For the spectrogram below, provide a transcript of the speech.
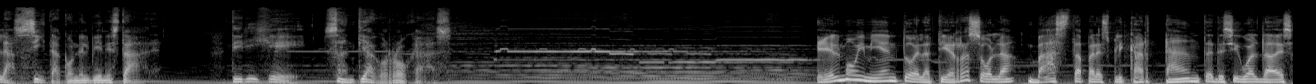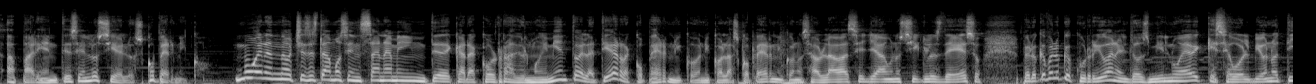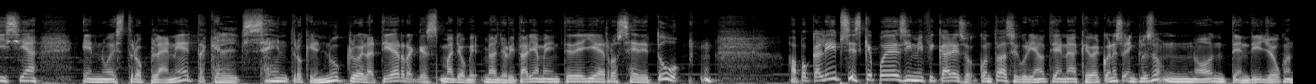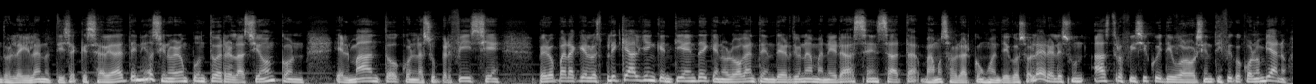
la cita con el bienestar. Dirige Santiago Rojas. El movimiento de la Tierra sola basta para explicar tantas desigualdades aparentes en los cielos. Copérnico. Buenas noches, estamos en Sanamente de Caracol Radio, el movimiento de la Tierra, Copérnico, Nicolás Copérnico nos hablaba hace ya unos siglos de eso. Pero ¿qué fue lo que ocurrió en el 2009 que se volvió noticia en nuestro planeta? Que el centro, que el núcleo de la Tierra, que es mayoritariamente de hierro, se detuvo. Apocalipsis, ¿qué puede significar eso? Con toda seguridad no tiene nada que ver con eso. Incluso no entendí yo cuando leí la noticia que se había detenido, si no era un punto de relación con el manto, con la superficie. Pero para que lo explique alguien que entienda y que no lo haga entender de una manera sensata, vamos a hablar con Juan Diego Soler. Él es un astrofísico y divulgador científico colombiano.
